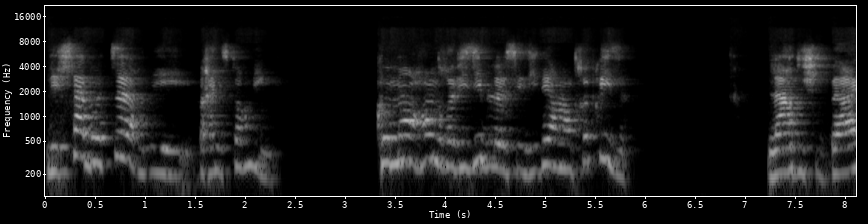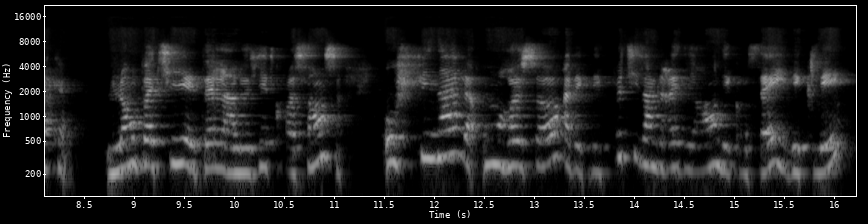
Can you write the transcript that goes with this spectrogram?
les saboteurs des brainstorming, comment rendre visibles ces idées en entreprise, l'art du feedback, l'empathie est-elle un levier de croissance. Au final, on ressort avec des petits ingrédients, des conseils, des clés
